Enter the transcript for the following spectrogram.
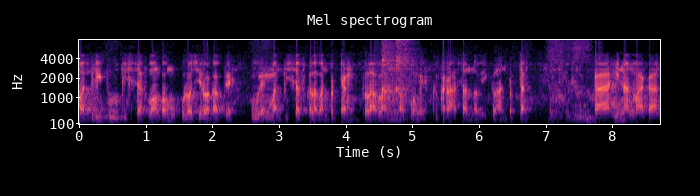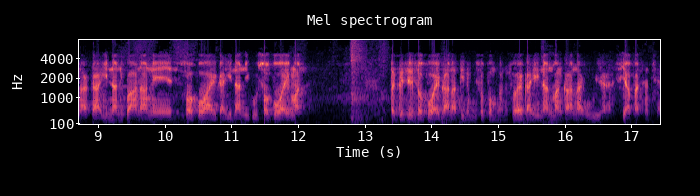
Fadribu bisaf mongko mukulo sira kabeh ku ing man bisaf kelawan pedang, kelawan apa kekerasan utawi kelawan pedang kainan makana kainan iku anane sapa wae kainan iku sapa wae man tegese sapa wae kana tinu sapa man soe kainan mangkana ku ya siapa saja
